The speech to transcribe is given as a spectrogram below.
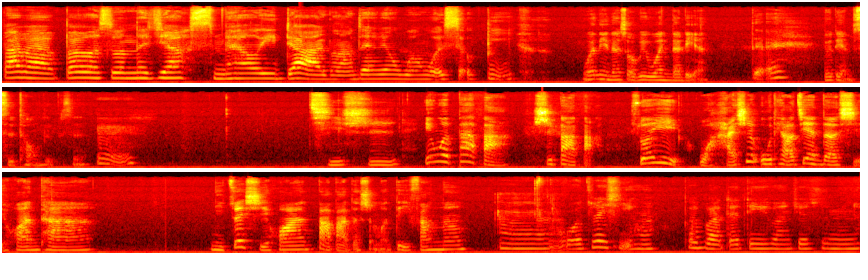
爸爸爸爸说那叫 smelly dog，然后在那边闻我手臂。闻你的手臂，闻你的脸，对，有点刺痛，是不是？嗯，其实，因为爸爸是爸爸，所以我还是无条件的喜欢他。你最喜欢爸爸的什么地方呢？嗯，我最喜欢爸爸的地方就是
